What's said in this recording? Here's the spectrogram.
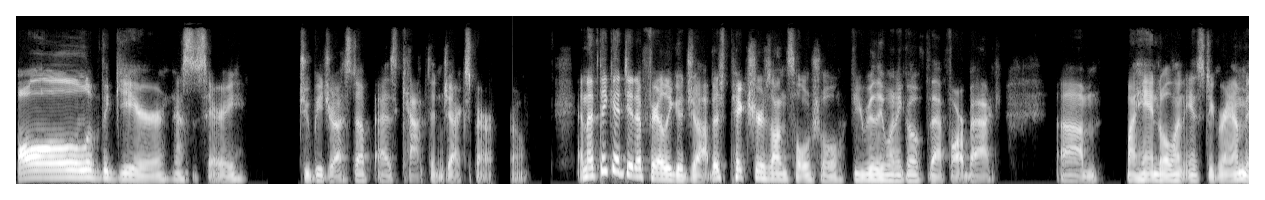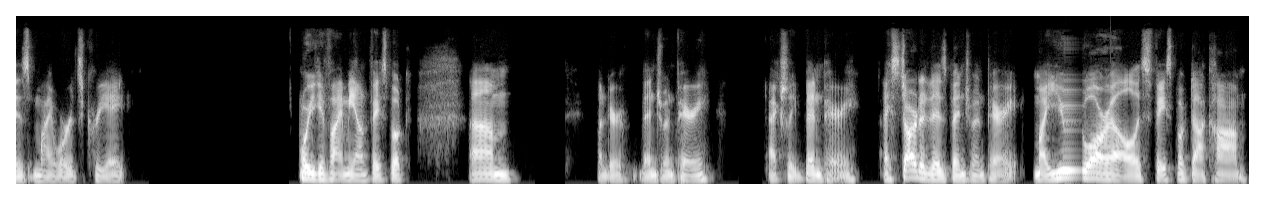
all of the gear necessary to be dressed up as Captain Jack Sparrow. And I think I did a fairly good job. There's pictures on social if you really want to go that far back. Um, my handle on Instagram is my words create, or you can find me on Facebook um, under Benjamin Perry. Actually, Ben Perry. I started as Benjamin Perry. My URL is facebook.com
